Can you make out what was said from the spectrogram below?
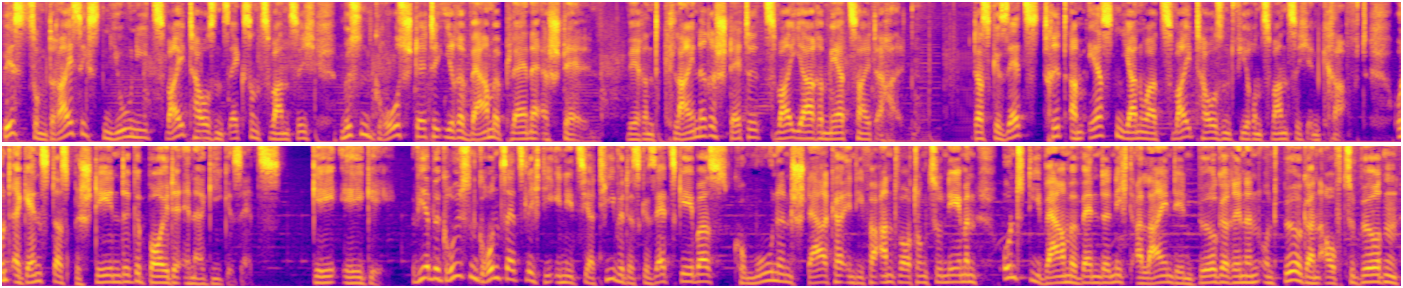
Bis zum 30. Juni 2026 müssen Großstädte ihre Wärmepläne erstellen, während kleinere Städte zwei Jahre mehr Zeit erhalten. Das Gesetz tritt am 1. Januar 2024 in Kraft und ergänzt das bestehende Gebäudeenergiegesetz GEG. Wir begrüßen grundsätzlich die Initiative des Gesetzgebers, Kommunen stärker in die Verantwortung zu nehmen und die Wärmewende nicht allein den Bürgerinnen und Bürgern aufzubürden,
